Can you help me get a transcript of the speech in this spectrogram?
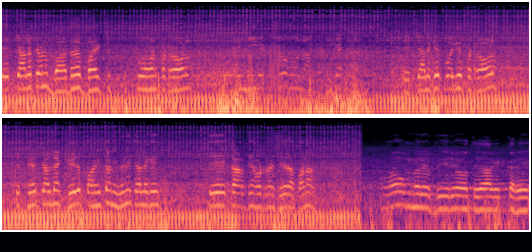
ਤੇ ਚੱਲ ਪਿਆ ਹੁਣ ਬਾਦਲ ਬਾਈਕ ਚ ਪਾਉਣ ਪੈਟਰੋਲ। ਇੰਡੀਕੇਟਰ ਸ਼ੋ ਤੇ ਚੱਲ ਕੇ ਪੁੱਜ ਗਏ ਪੈਟਰੋਲ। ਤੇ ਫਿਰ ਚੱਲਦੇ ਆ ਖੇਤ, ਪਾਣੀ ਧਾਣੀ ਵੇਣੇ ਚੱਲ ਗਏ ਤੇ ਕਰਦੇ ਆ ਤੁਹਾਡੇ ਨਾਲ ਸ਼ੇਅਰ ਆਪਾਂ ਨਾ। ਵਾਓ ਮੇਰੇ ਵੀਰੋ ਤੇ ਆ ਕੇ ਘਰੇ।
